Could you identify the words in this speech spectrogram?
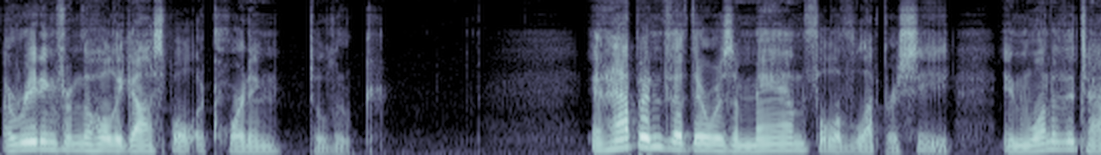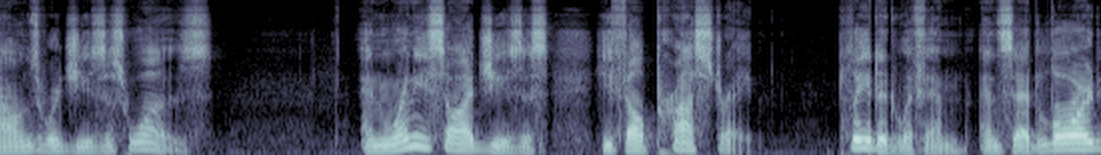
A reading from the Holy Gospel according to Luke. It happened that there was a man full of leprosy in one of the towns where Jesus was. And when he saw Jesus, he fell prostrate, pleaded with him, and said, Lord,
